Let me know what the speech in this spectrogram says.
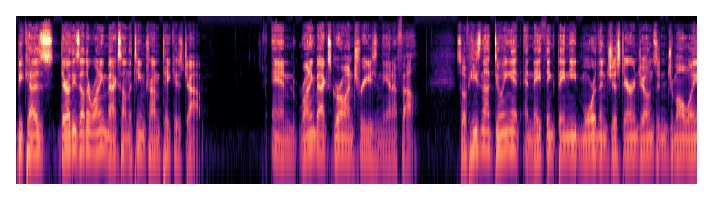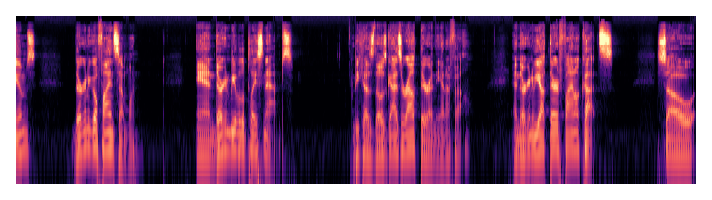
because there are these other running backs on the team trying to take his job. And running backs grow on trees in the NFL. So if he's not doing it and they think they need more than just Aaron Jones and Jamaal Williams, they're going to go find someone. And they're going to be able to play snaps because those guys are out there in the NFL. And they're going to be out there at final cuts. So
